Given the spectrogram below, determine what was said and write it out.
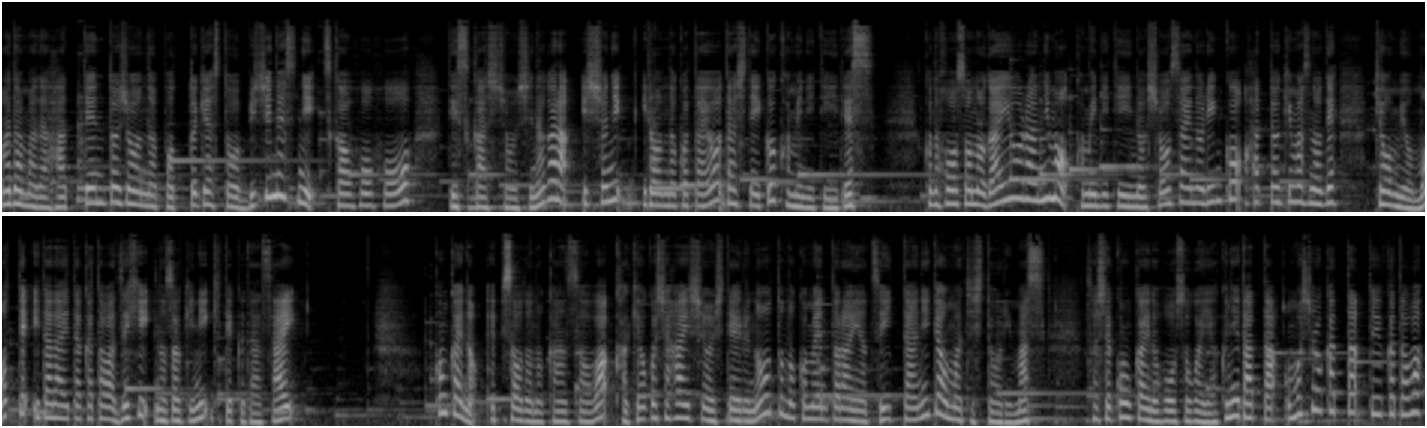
まだまだ発展途上なポッドキャストをビジネスに使う方法をディスカッションしながら一緒にいろんな答えを出していくコミュニティです。この放送の概要欄にもコミュニティの詳細のリンクを貼っておきますので興味を持っていただいた方はぜひ覗きに来てください。今回のエピソードの感想は書き起こし配信をしているノートのコメント欄やツイッターにてお待ちしております。そして今回の放送が役に立った面白かったという方は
